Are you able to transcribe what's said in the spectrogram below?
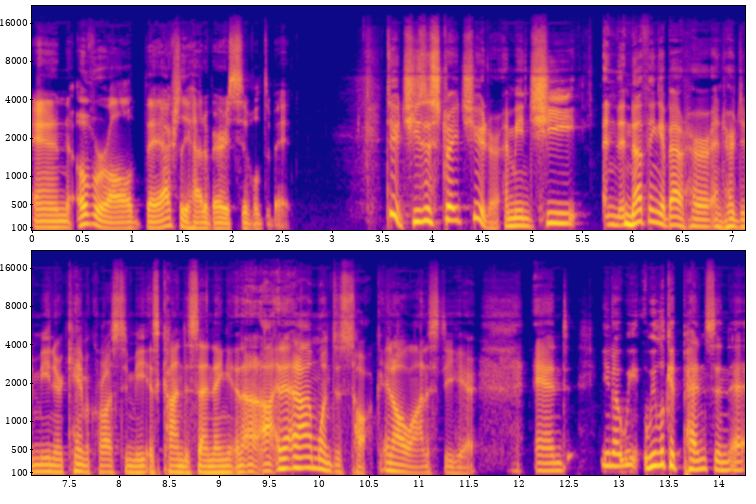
And overall, they actually had a very civil debate. Dude, she's a straight shooter. I mean, she and nothing about her and her demeanor came across to me as condescending. And, I, and I'm one to talk, in all honesty, here. And you know, we, we look at Pence and uh,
